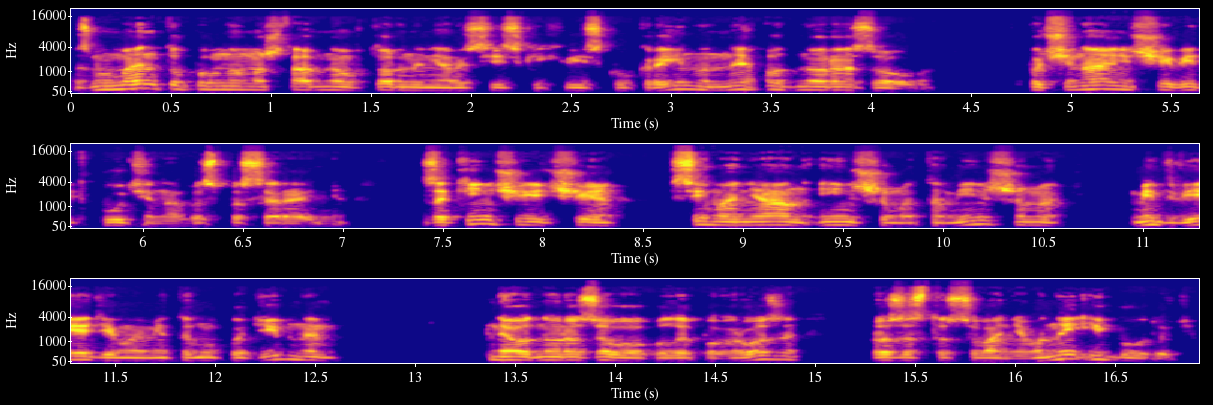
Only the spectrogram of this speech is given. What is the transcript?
З моменту повномасштабного вторгнення російських військ в Україну неодноразово, починаючи від Путіна безпосередньо, закінчуючи Сіманян, іншими там іншими, Медведєвим і тому подібним, неодноразово були погрози про застосування. Вони і будуть,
